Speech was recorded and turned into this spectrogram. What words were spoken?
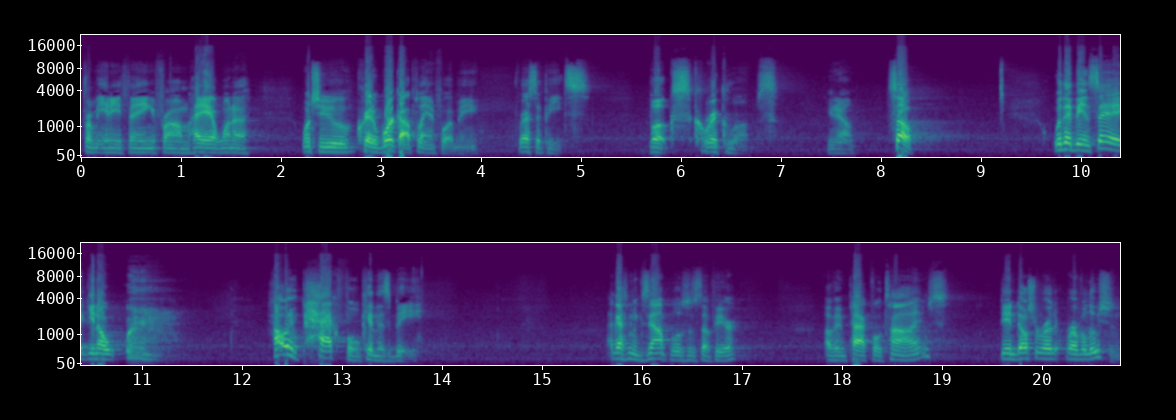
From anything from, hey, I want to want you to create a workout plan for me, recipes, books, curriculums, you know. So with that being said, you know, how impactful can this be? I got some examples and stuff here of impactful times. The Industrial Revolution.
